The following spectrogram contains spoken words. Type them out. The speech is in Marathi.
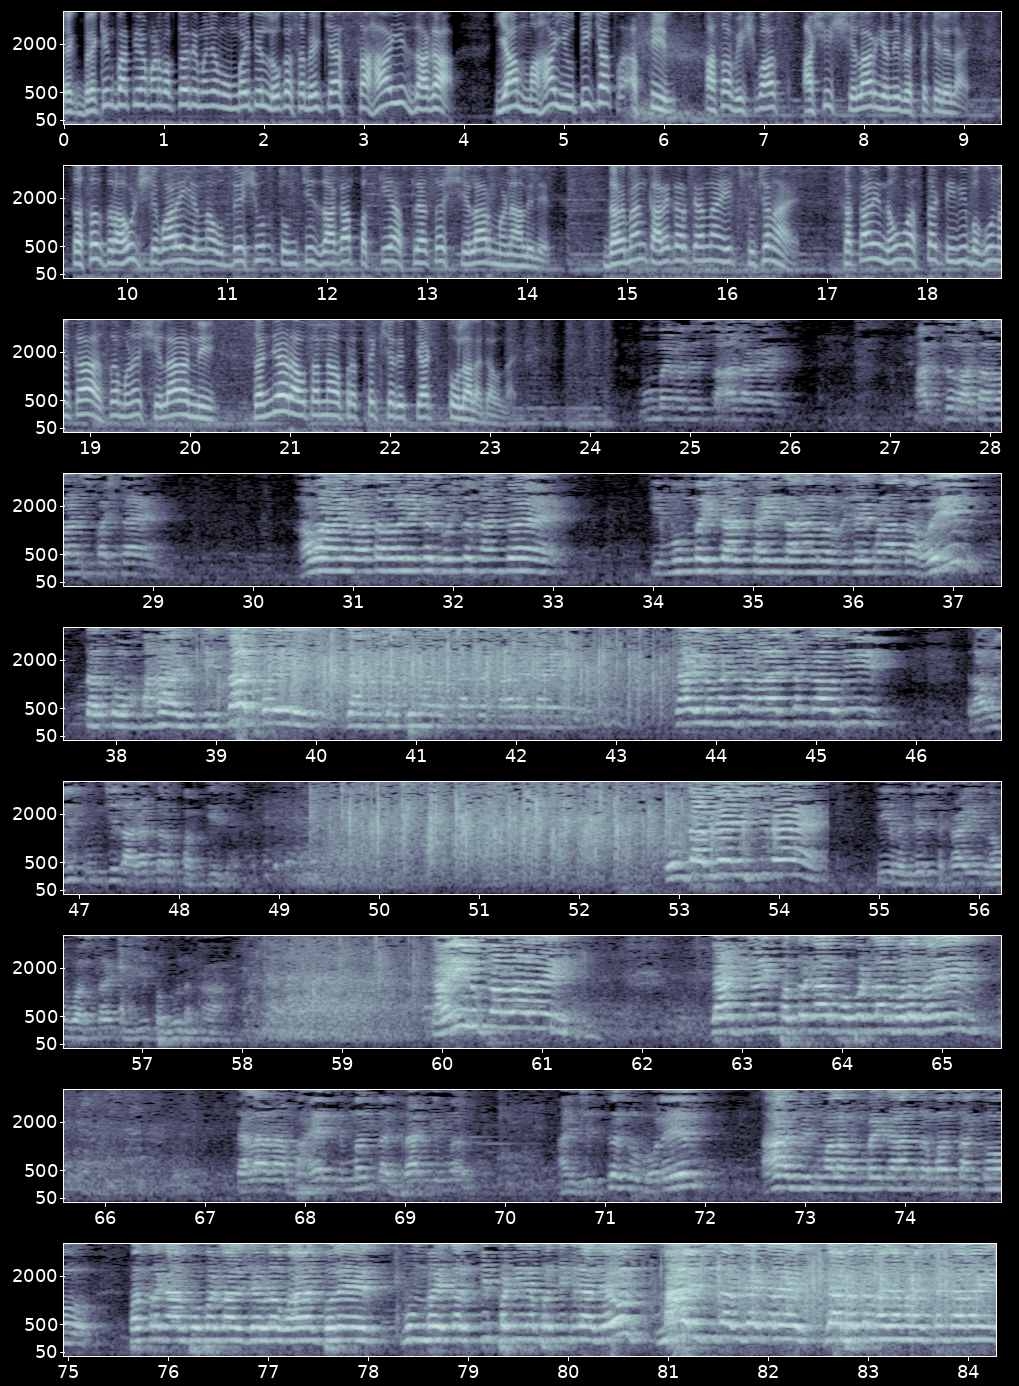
एक ब्रेकिंग बातमी आपण बघतोय ते म्हणजे मुंबईतील लोकसभेच्या सहाही जागा या महायुतीच्याच असतील असा विश्वास आशिष शेलार यांनी व्यक्त केलेला आहे. तसंच राहुल शेवाळे यांना उद्देशून तुमची जागा पक्की असल्याचं शेलार म्हणालेले आहेत. दरम्यान कार्यकर्त्यांना एक सूचना आहे सकाळी नऊ वाजता टी व्ही बघू नका असं म्हणत शेलारांनी संजय राऊतांना अप्रत्यक्षरित्या टोला लगावलाय मुंबईमध्ये सहा जागा आहेत. आजचं वातावरण स्पष्ट आहे. हवा आणि वातावरण एकच गोष्ट सांगतोय की मुंबईच्या काही जागांवर विजय कोणाचा होईल तर तो महायुतीचाच होईल. याबद्दल दुमत असण्याचं कारण नाही. काही लोकांच्या मनात शंका होती राहुलजी तुमची जागा तर पक्कीच आहे. तुमचा विजय निश्चित आहे. ती म्हणजे सकाळी नऊ वाजता टीव्ही बघू नका. काही नुकसान होणार नाही. त्या ठिकाणी पत्रकार पोपटलाल बोलत राहील. त्याला ना बाहेर किंमत ना घरात किंमत. आणि जितकं तो बोलेल आज मी तुम्हाला मुंबईकरांचं मत सांगतो. पत्रकार पोपटलाल जेवढं वायात बोलेल मुंबईकर तिप्पटीने प्रतिक्रिया देऊन महायुतीचा विजय करेल. याबद्दल माझ्या मनात शंका नाही.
